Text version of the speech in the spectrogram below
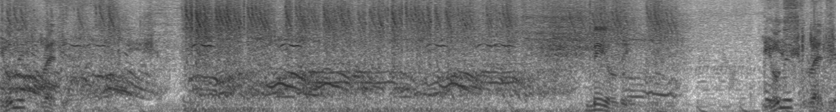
Unit ready. Building. Unit ready.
